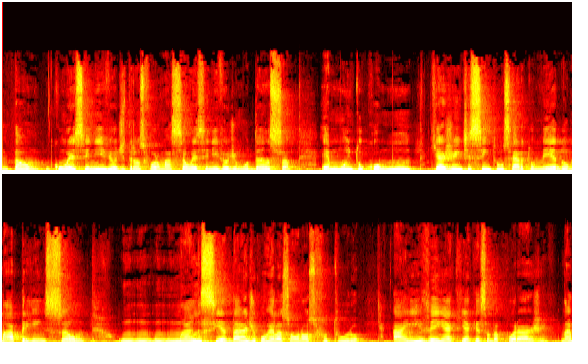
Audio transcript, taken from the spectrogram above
Então, com esse nível de transformação, esse nível de mudança, é muito comum que a gente sinta um certo medo, uma apreensão, um, uma ansiedade com relação ao nosso futuro. Aí vem aqui a questão da coragem. Né?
